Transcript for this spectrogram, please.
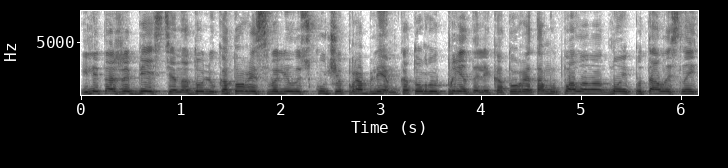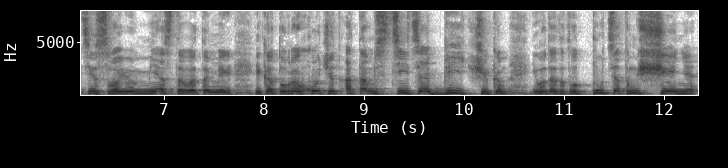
Или та же бестия, на долю которой свалилась куча проблем, которую предали, которая там упала на дно и пыталась найти свое место в этом мире, и которая хочет отомстить обидчикам. И вот этот вот путь отмщения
